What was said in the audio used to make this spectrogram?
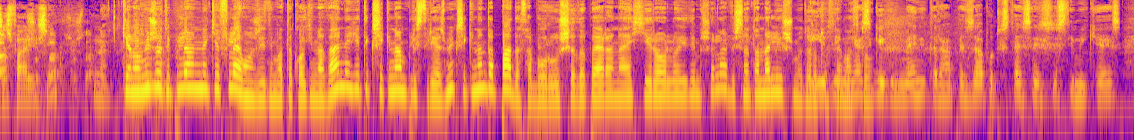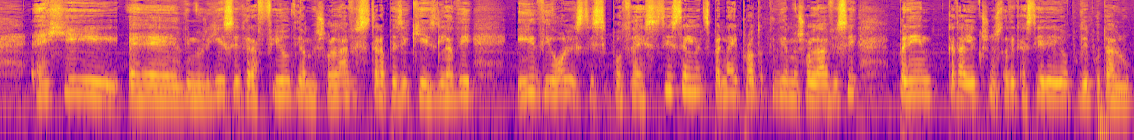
εξασφάλιση. σωστά, σωστά. Ναι. Και νομίζω ότι πλέον είναι και φλέγον ζήτημα τα κόκκινα δάνεια, γιατί ξεκινάνε πληστηριασμοί, ξεκινάνε τα πάντα. Θα μπορούσε εδώ πέρα να έχει ρόλο η διαμεσολάβηση, να το αναλύσουμε τώρα το Ήδη θέμα μια αυτό. συγκεκριμένη τράπεζα από τις τέσσερις συστημικές έχει ε, δημιουργήσει γραφείο διαμεσολάβησης τραπεζικής. Δηλαδή, ήδη όλες τις υποθέσεις της θέλει να τις περνάει πρώτα από τη διαμεσολάβηση πριν καταλήξουν στα δικαστήρια ή οπουδήποτε αλλού.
